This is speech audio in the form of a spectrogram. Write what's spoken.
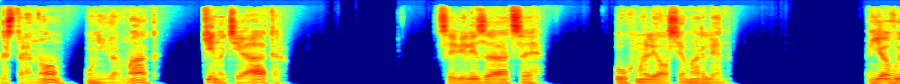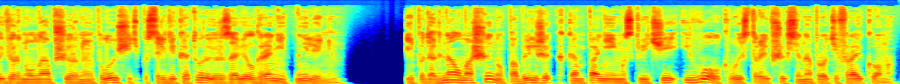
Гастроном, универмаг, кинотеатр. «Цивилизация», — ухмылялся Марлен. Я вывернул на обширную площадь, посреди которой разовел гранитный Ленин, и подогнал машину поближе к компании москвичей и «Волк», выстроившихся напротив райкома.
